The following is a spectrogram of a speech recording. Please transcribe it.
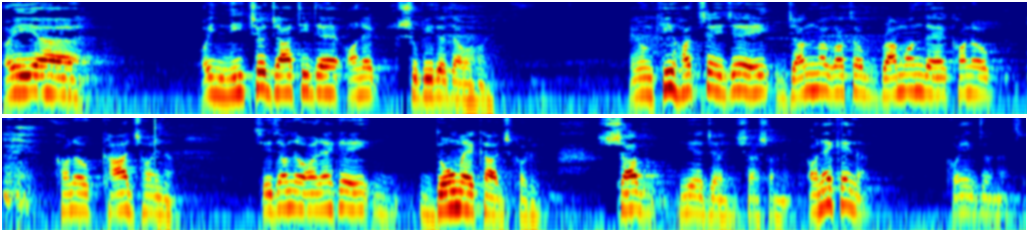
ওই আহ, ওই নিচ জাতিদের অনেক সুবিধা দেওয়া হয়। এবং কি হচ্ছে যে জন্মগত ব্রাহ্মণদের কোনো কোনো কাজ হয় না। সেই জন্য অনেকে দমে কাজ করে। সব নিয়ে যায় শাসনে। অনেকে না, কয়েকজন আছে।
